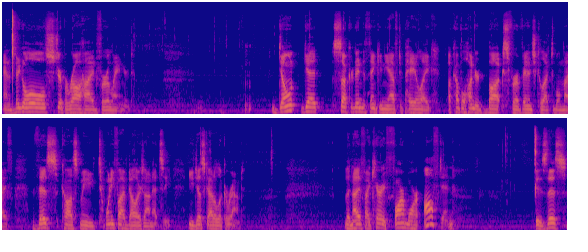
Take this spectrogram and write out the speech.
and a big old strip of rawhide for a lanyard. Don't get suckered into thinking you have to pay like a couple hundred bucks for a vintage collectible knife. This cost me $25 on Etsy. You just got to look around. The knife I carry far more often is this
